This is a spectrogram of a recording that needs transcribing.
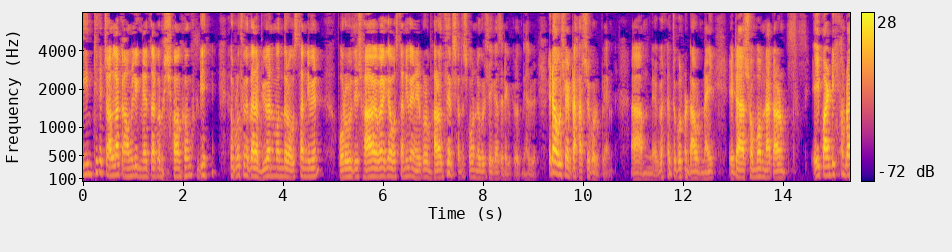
তিন থেকে চার লাখ আওয়ামী লীগ নেতা কর্মী সমাগম ঘটিয়ে প্রথমে তারা বিমানবন্দর অবস্থান নেবেন, পরবর্তী শাহবাগে অবস্থান নেবেন, এরপর ভারতের সাথে সমন্বয় করে শেখ হাসিনাকে ফেরত নিয়ে আসবেন। এটা অবশ্যই একটা হাস্যকর প্ল্যান তো কোনো ডাউট নাই, এটা সম্ভব না, কারণ এই পার্টিকে আমরা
